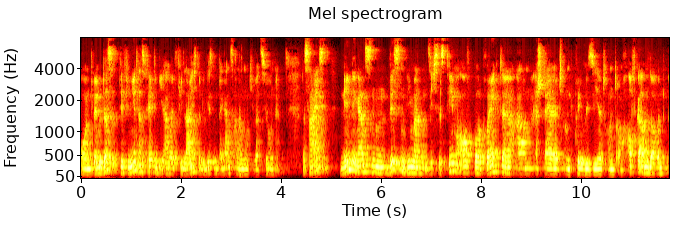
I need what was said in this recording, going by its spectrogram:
Und wenn du das definiert hast, fällt dir die Arbeit viel leichter, du gehst mit einer ganz anderen Motivation hin. Das heißt, neben dem ganzen Wissen, wie man sich Systeme aufbaut, Projekte ähm, erstellt und priorisiert und auch Aufgaben darin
